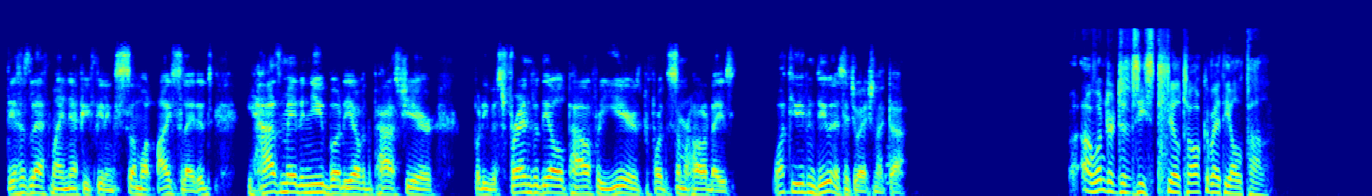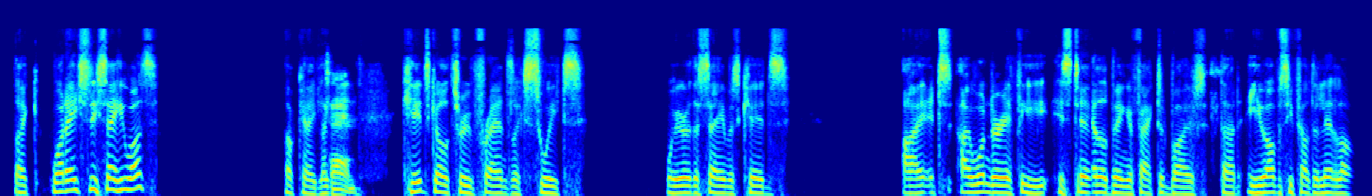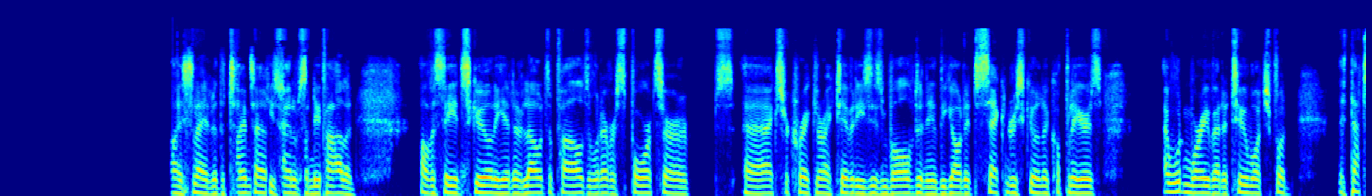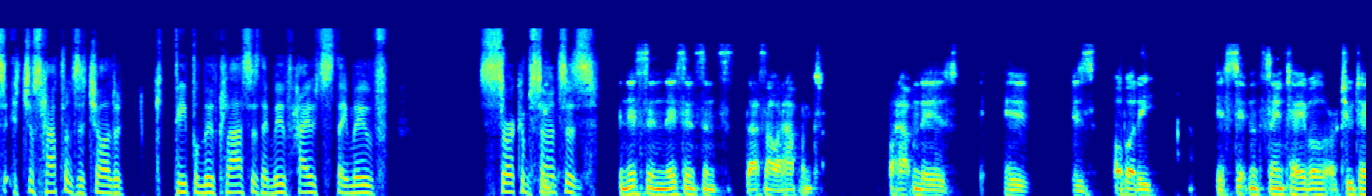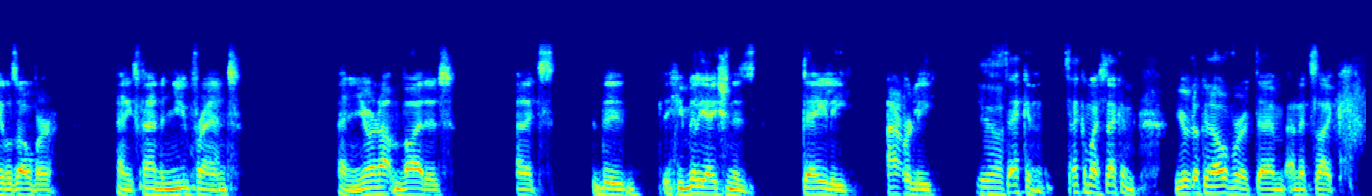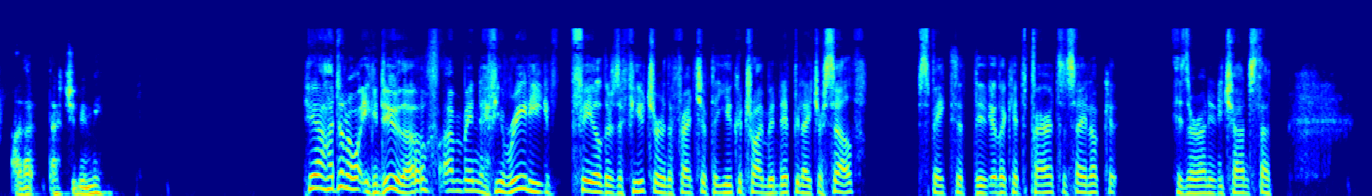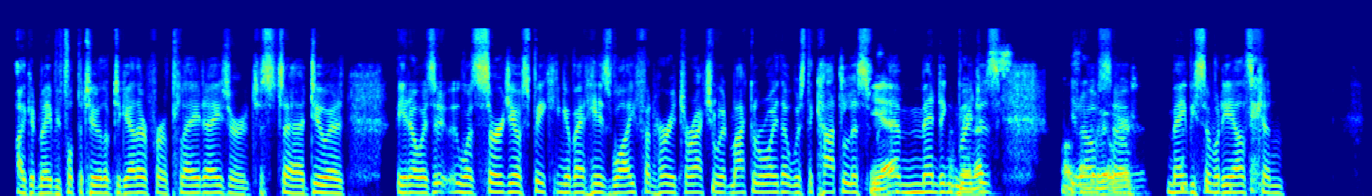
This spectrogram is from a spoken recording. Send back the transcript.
This has left my nephew feeling somewhat isolated. He has made a new buddy over the past year, but he was friends with the old pal for years before the summer holidays. What do you even do in a situation like that? I wonder, does he still talk about the old pal? Like, what age did he say he was? Okay, like 10. kids go through friends like sweets. We were the same as kids. I it's I wonder if he is still being affected by it. That he obviously felt a little isolated at the time. He's found a new pal, and obviously in school he had loads of pals or whatever sports or uh, extracurricular activities he's involved in. He'll be going into secondary school in a couple of years. I wouldn't worry about it too much, but that's it. Just happens as childhood. People move classes, they move house, they move circumstances. In this in this instance, that's not what happened. What happened is his, his old buddy is sitting at the same table or two tables over, and he's found a new friend, and you're not invited, and it's the, the humiliation is daily, hourly, Yeah. second, second by second. You're looking over at them, and it's like, oh, that that should be me. Yeah, I don't know what you can do though. I mean, if you really feel there's a future in the friendship that you could try and manipulate yourself, speak to the other kid's parents and say, look, is there any chance that I could maybe put the two of them together for a play date or just uh, do a, you know, is it was Sergio speaking about his wife and her interaction with McIlroy that was the catalyst for Yeah. them mending I mean, bridges? that's- you know, sounded a bit so weird. maybe somebody else can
